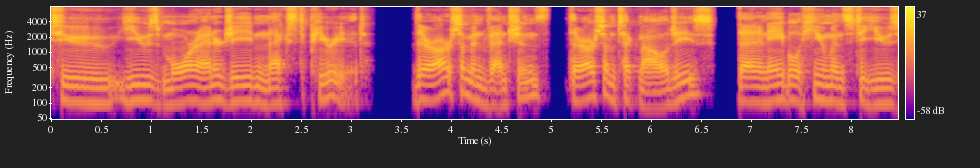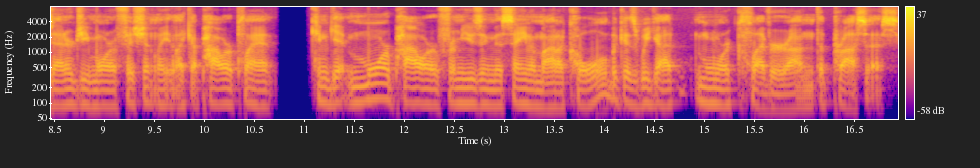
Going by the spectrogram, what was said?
to use more energy next period. There are some inventions, there are some technologies that enable humans to use energy more efficiently, like a power plant can get more power from using the same amount of coal because we got more clever on the process.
